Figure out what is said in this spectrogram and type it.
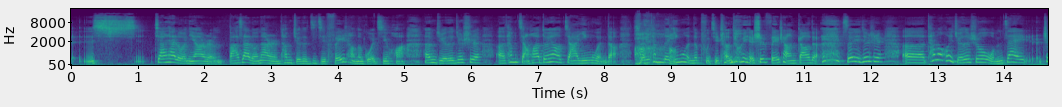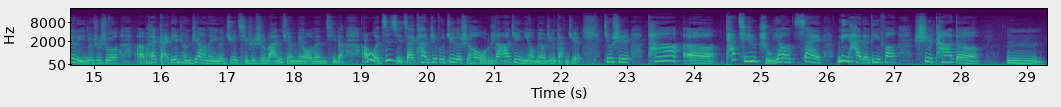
加泰罗尼亚人、巴塞罗那人，他们觉得自己非常的国际化，他们觉得就是呃，他们讲话都要加英文的，所以他们的英文的普及程度也是非常高的。所以就是呃，他们会觉得说，我们在这里就是说呃，把它改编成这样的一个剧，其实是完全没有问题的。而我自己在看这部剧的时候，我不知道阿俊你有没有这个感觉，就是他呃，他其实主要在厉害的地方是他的嗯。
